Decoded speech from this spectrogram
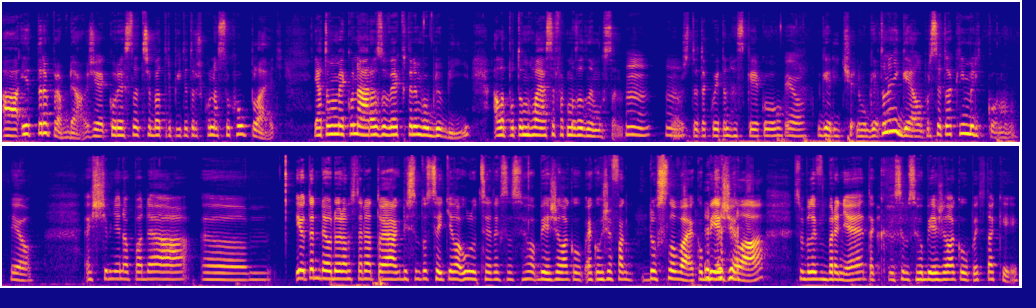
A je teda pravda, že jako jestli třeba trpíte trošku na suchou pleť, já to mám jako nárazově v kterém období, ale po tomhle já se fakt mazat nemusím. Hmm, hmm. Jo, že to je takový ten hezký jako Jo. gelíček, nebo gel, to není gel, prostě je to takový mlíko, no. jo. Ještě mě napadá, um, jo, ten deodorant teda to já, když jsem to cítila u Lucie, tak jsem si ho běžela koupit, jakože fakt doslova, jako běžela. jsme byli v Brně, tak jsem si ho běžela koupit taky.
